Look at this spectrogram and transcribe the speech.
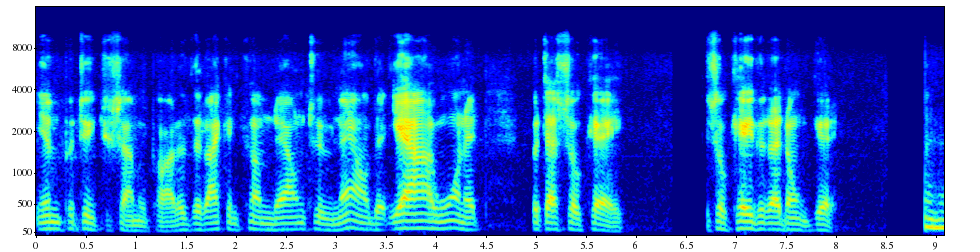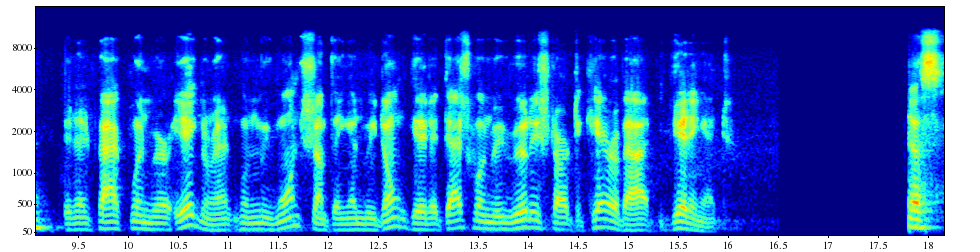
in Paticca Samuppada that I can come down to now that, yeah, I want it, but that's okay. It's okay that I don't get it. Mhm. And in fact, when we're ignorant, when we want something and we don't get it, that's when we really start to care about getting it. Yes.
